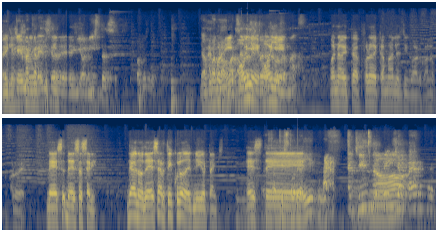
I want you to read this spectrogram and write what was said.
y les hay una carencia de guionistas. Ya por ahí. Oye, oye. Bueno, ahorita fuera de cámara les digo algo, a lo mejor de, de, esa serie. De, no, de ese artículo de New York Times. Este. historia ahí? El chisme, No. pinche perro.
